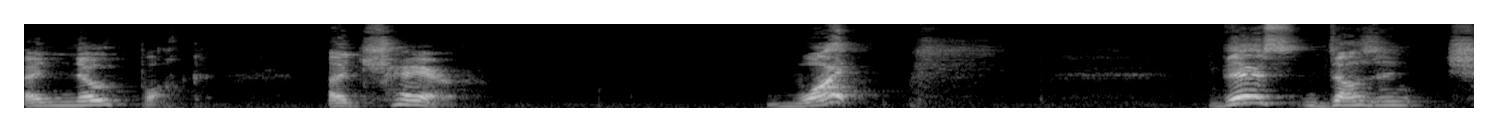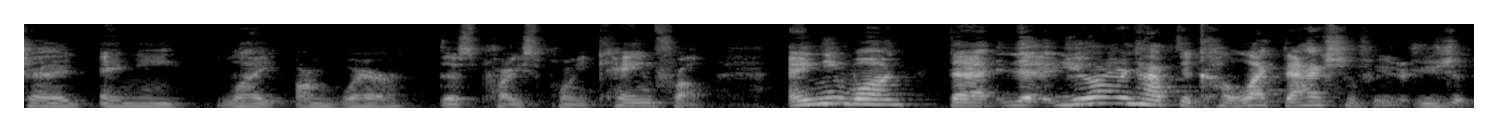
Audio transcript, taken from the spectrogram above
a notebook, a chair. What? This doesn't shed any light on where this price point came from. Anyone that, you don't even have to collect action figures. You just,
